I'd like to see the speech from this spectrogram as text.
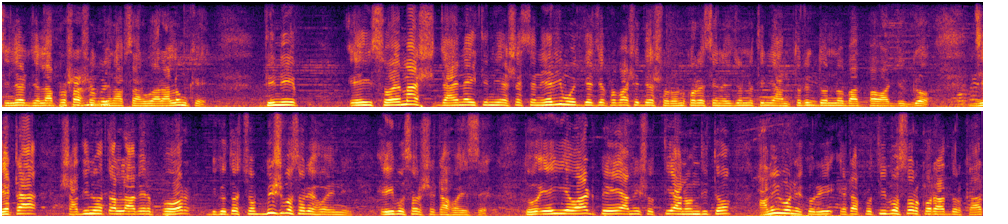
Sylhet জেলা প্রশাসক জনাব সারওয়ার আলমকে। তিনি এই ছয় মাস যায় নাই তিনি এসেছেন, এরই মধ্যে যে প্রবাসীদের স্মরণ করেছেন, এই জন্য তিনি আন্তরিক ধন্যবাদ পাওয়ার যোগ্য। যেটা স্বাধীনতা লাভের পর বিগত চব্বিশ বছরে হয়নি, এই বছর সেটা হয়েছে। তো এই অ্যাওয়ার্ড পেয়ে আমি সত্যি আনন্দিত। আমি মনে করি এটা প্রতি বছর করার দরকার।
